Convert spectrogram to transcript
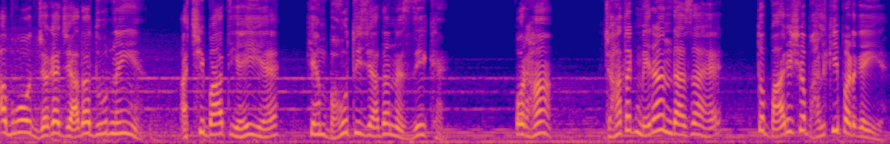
अब वो जगह ज़्यादा दूर नहीं है। अच्छी बात यही है कि हम बहुत ही ज़्यादा नज़दीक हैं। और हाँ जहाँ तक मेरा अंदाज़ा है तो बारिश अब हल्की पड़ गई है।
